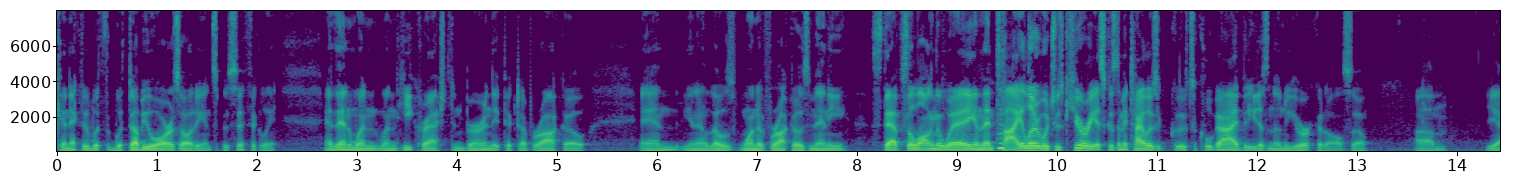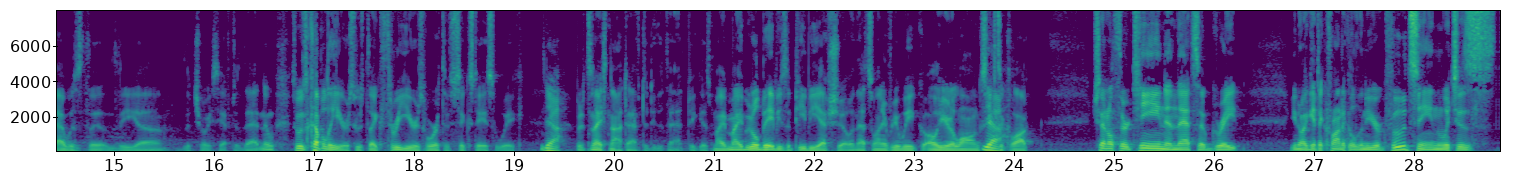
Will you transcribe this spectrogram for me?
connected with with WOR's audience specifically. And then when when he crashed and burned, they picked up Rocco, and you know that was one of Rocco's many steps along the way. And then Tyler, which was curious because I mean Tyler's a, it's a cool guy, but he doesn't know New York at all, so. Um, yeah, I was the the uh, the choice after that. And it, so it was a couple of years. It was like three years worth of six days a week. Yeah. But it's nice not to have to do that because my, my real baby's a PBS show, and that's on every week, all year long, 6 Yeah. o'clock, Channel 13, and that's a great, you know, I get to chronicle the New York food scene, which is,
